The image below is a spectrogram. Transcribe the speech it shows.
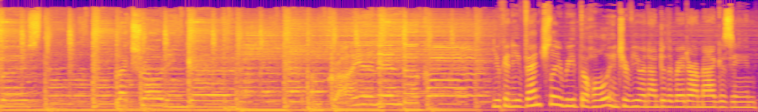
burst like Schrodinger. I'm crying in the car. You can eventually read the whole interview in Under the Radar magazine,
